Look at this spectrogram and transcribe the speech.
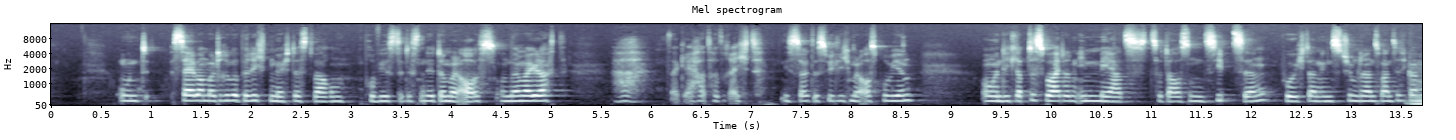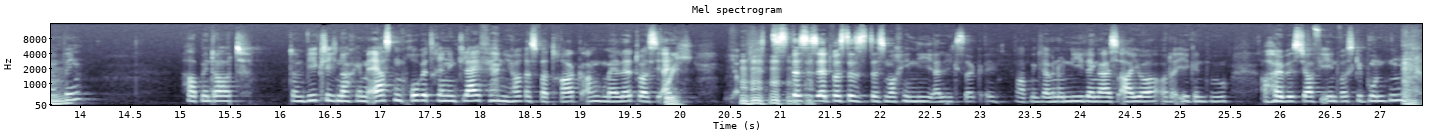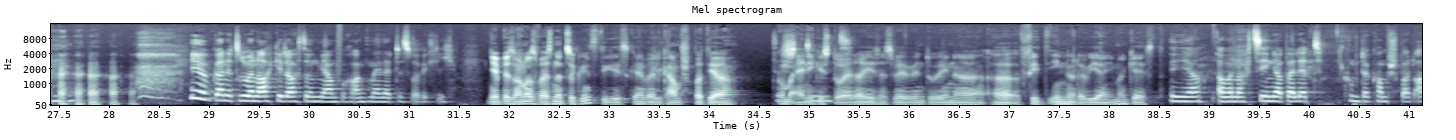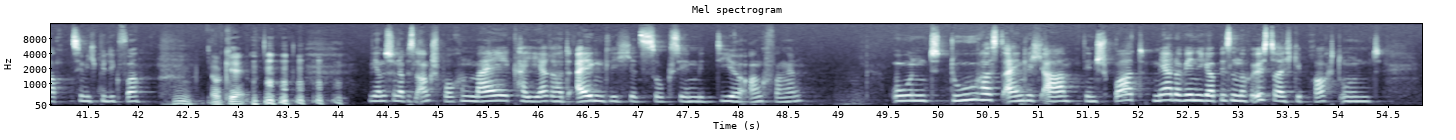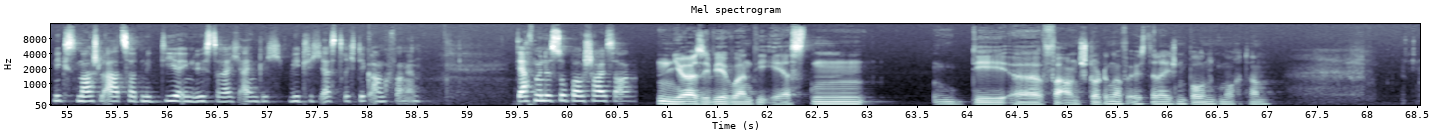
und selber mal darüber berichten möchtest, warum probierst du das nicht einmal aus? Und dann habe ich gedacht, ah, der Gerhard hat recht, ich sollte das wirklich mal ausprobieren. Und ich glaube, das war dann im März 2017, wo ich dann ins Gym 23 gegangen mhm. bin. Habe mich dort dann wirklich nach dem ersten Probetraining gleich für einen Jahresvertrag angemeldet, was ich Ui. eigentlich, ja, das, das, ist etwas, das, das mache ich nie, ehrlich gesagt. Ich habe mich, glaube ich, noch nie länger als ein Jahr oder irgendwo ein halbes Jahr für irgendwas gebunden. ich habe gar nicht drüber nachgedacht und mir einfach angemeldet, das war wirklich. Ja, besonders, weil es nicht so günstig ist, gell? weil Kampfsport ja das um stimmt. einiges teurer ist, als wenn du in ein Fit-In oder wie auch immer gehst. Ja, aber nach zehn Jahren Ballett kommt der Kampfsport auch ziemlich billig vor. Hm, okay. wir haben es schon ein bisschen angesprochen, meine Karriere hat eigentlich jetzt so gesehen mit dir angefangen. Und du hast eigentlich auch den Sport mehr oder weniger ein bisschen nach Österreich gebracht und Mixed Martial Arts hat mit dir in Österreich eigentlich wirklich erst richtig angefangen. Darf man das so pauschal sagen? Ja, also wir waren die Ersten, die äh, Veranstaltungen auf österreichischem Boden gemacht haben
